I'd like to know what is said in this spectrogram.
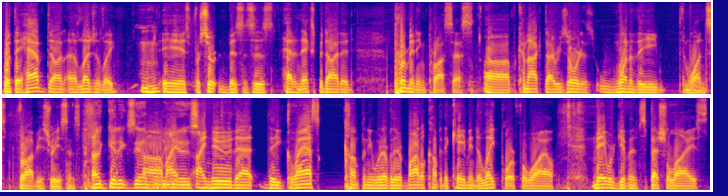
What they have done allegedly is for certain businesses had an expedited permitting process. Uh, Konocti Resort is one of the ones for obvious reasons. A good example Um, I. I knew that the glass company, whatever their bottle company that came into Lakeport for a while, they were given specialized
